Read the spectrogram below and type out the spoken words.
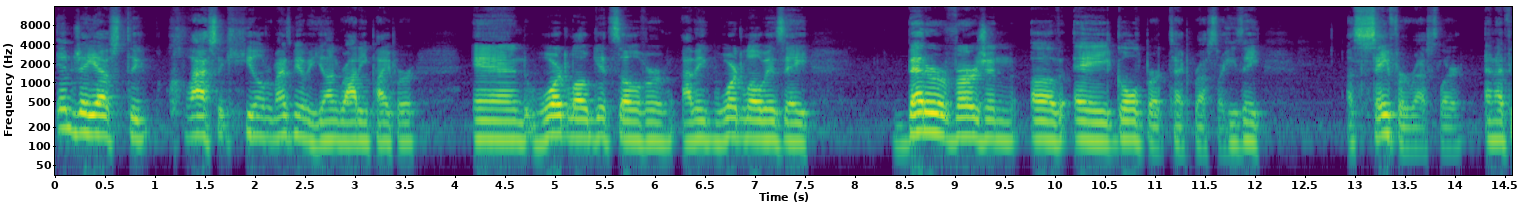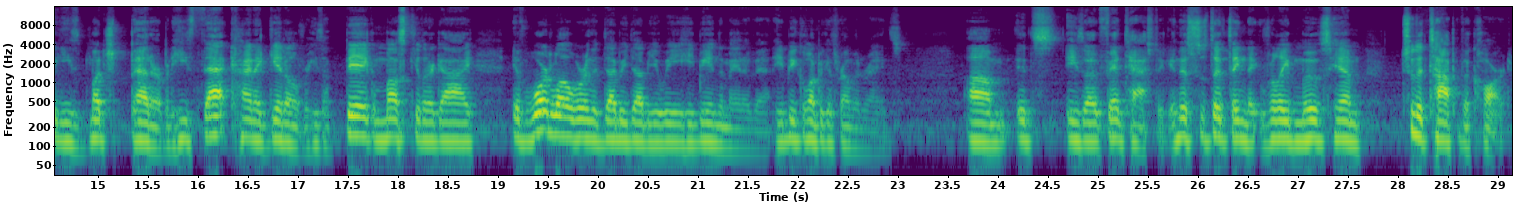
MJF's the classic heel. Reminds me of a young Roddy Piper. And Wardlow gets over. I think Wardlow is a better version of a Goldberg type wrestler. He's a a safer wrestler, and I think he's much better. But he's that kind of get over. He's a big, muscular guy. If Wardlow were in the WWE, he'd be in the main event. He'd be going up against Roman Reigns. Um, it's he's a fantastic, and this is the thing that really moves him to the top of the card.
